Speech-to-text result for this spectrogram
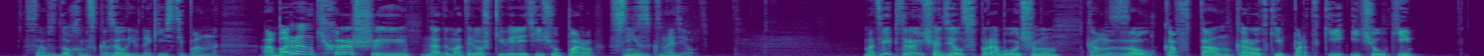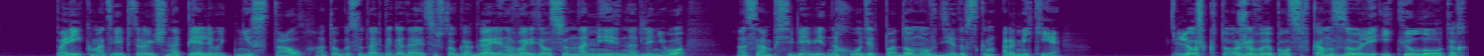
— со вздохом сказал Евдокия Степановна. «А баранки хороши, надо матрешке велеть еще пару снизок наделать». Матвей Петрович оделся по-рабочему. Камзол, кафтан, короткие портки и чулки. Парик Матвей Петрович напяливать не стал, а то государь догадается, что Гагарин вырядился намеренно для него, а сам по себе, видно, ходит по дому в дедовском армяке. Лёшка тоже выполз в камзоле и кюлотах.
